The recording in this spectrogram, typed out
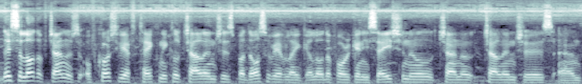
there's a lot of challenges. Of course, we have technical challenges, but also we have like a lot of organizational channel challenges and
